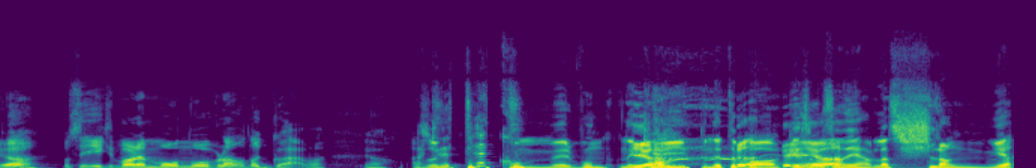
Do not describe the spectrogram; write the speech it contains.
ja Og så gikk, var det måneden over, da, og da ga jeg meg. Ja. Og så ikke det tett? kommer vondtene Ja. krypende tilbake som Ja. en sånn jævla slange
